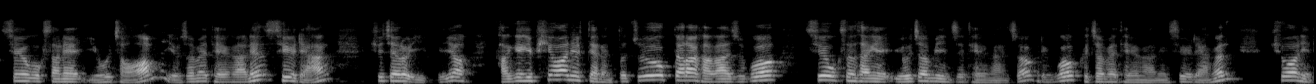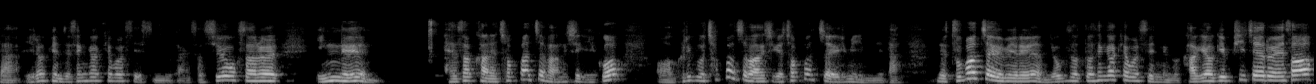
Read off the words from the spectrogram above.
수요 곡선의 요점, 요점에 대응하는 수요량 Q0 있고요. 가격이 P1일 때는 또 쭉 따라가가지고 수요 곡선상의 이제 대응하죠. 그리고 그 점에 대응하는 수요량은 Q1이다. 이렇게 이제 생각해 볼 수 있습니다. 그래서 수요 곡선을 읽는 해석하는 첫 번째 방식이고 어, 그리고 첫 번째 방식의 첫 번째 의미입니다. 근데 두 번째 의미는 여기서 또 생각해 볼 수 있는 거 가격이 P0에서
